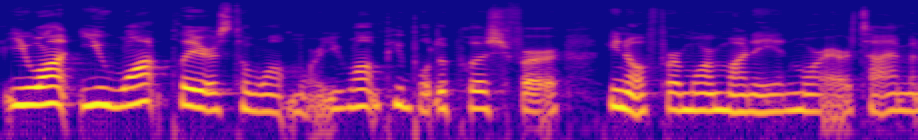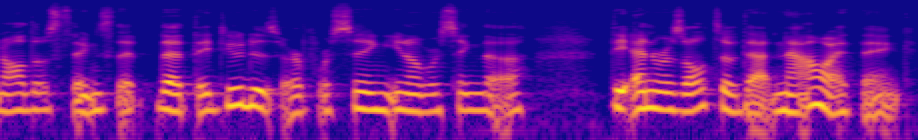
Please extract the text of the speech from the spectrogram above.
you want you want players to want more you want people to push for you know for more money and more airtime and all those things that that they do deserve we're seeing you know we're seeing the the end result of that now i think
